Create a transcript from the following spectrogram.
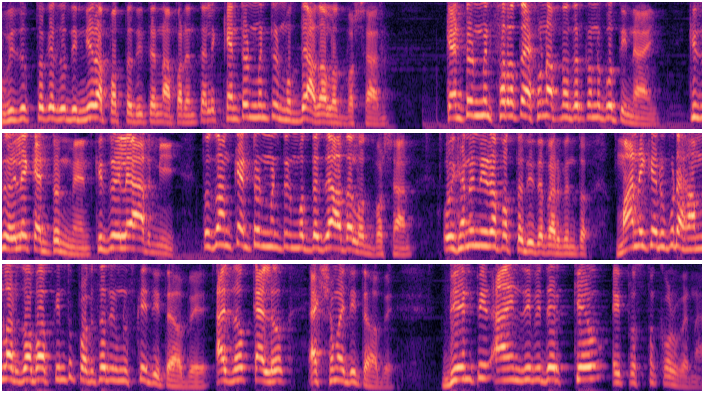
অভিযুক্তকে যদি নিরাপত্তা দিতে না পারেন, তাহলে ক্যান্টনমেন্টের মধ্যে আদালত বসান। ক্যান্টনমেন্ট ছাড়া তো এখন আপনাদের কোনো গতি নাই। কিছু হইলে ক্যান্টনমেন্ট কিছু হইলে আর্মি তো যান ক্যান্টনমেন্টের মধ্যে যে আদালত বসান, ওইখানে নিরাপত্তা দিতে পারবেন তো। মানিকের উপরে হামলার জবাব কিন্তু প্রফেসর ইউনুসকেই দিতে হবে। আজ হোক, কাল হোক এক সময় দিতে হবে। বিএনপির আইনজীবীদের কেউ এই প্রশ্ন করবে না।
